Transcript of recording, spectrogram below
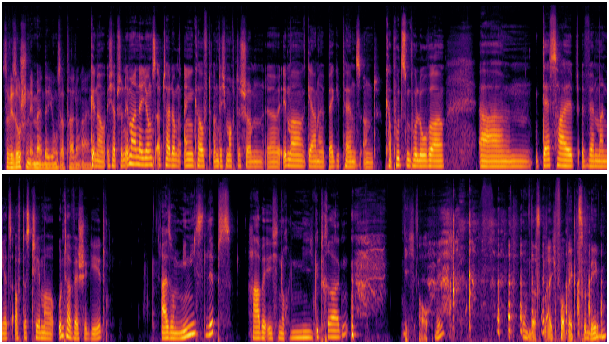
sowieso schon immer in der Jungsabteilung ein. Genau, ich habe schon immer in der Jungsabteilung eingekauft und ich mochte schon äh, immer gerne Baggy Pants und Kapuzenpullover. Ähm, deshalb, wenn man jetzt auf das Thema Unterwäsche geht, also Minislips habe ich noch nie getragen. Ich auch nicht. um das gleich vorwegzunehmen.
